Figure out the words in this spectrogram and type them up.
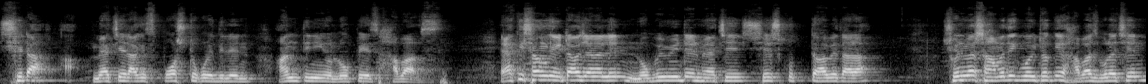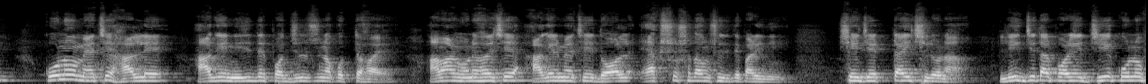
সেটা ম্যাচের আগে স্পষ্ট করে দিলেন আন্তনিও লোপেজ হাবাস। একই সঙ্গে এটাও জানালেন, নব্বই মিনিটের ম্যাচে শেষ করতে হবে তারা। শনিবার সাংবাদিক বৈঠকে হাবাস বলেছেন, কোনো ম্যাচে হারলে আগে নিজেদের পর্যালোচনা করতে হয়। আমার মনে হয়েছে আগের ম্যাচে দল একশো শতাংশ দিতে পারিনি। সেই জেটটাই ছিল না। লিগ জেতার পরে যে কোনো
